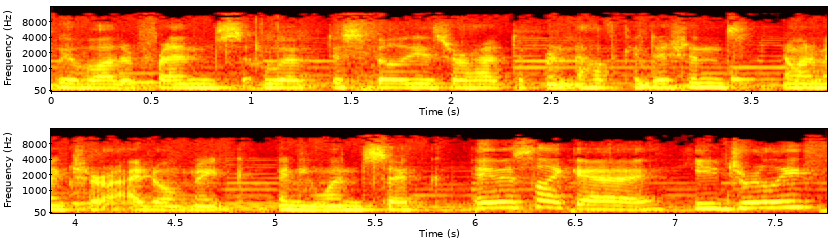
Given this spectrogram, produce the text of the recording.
We have a lot of friends who have disabilities or have different health conditions. I want to make sure I don't make anyone sick. It was like a huge relief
